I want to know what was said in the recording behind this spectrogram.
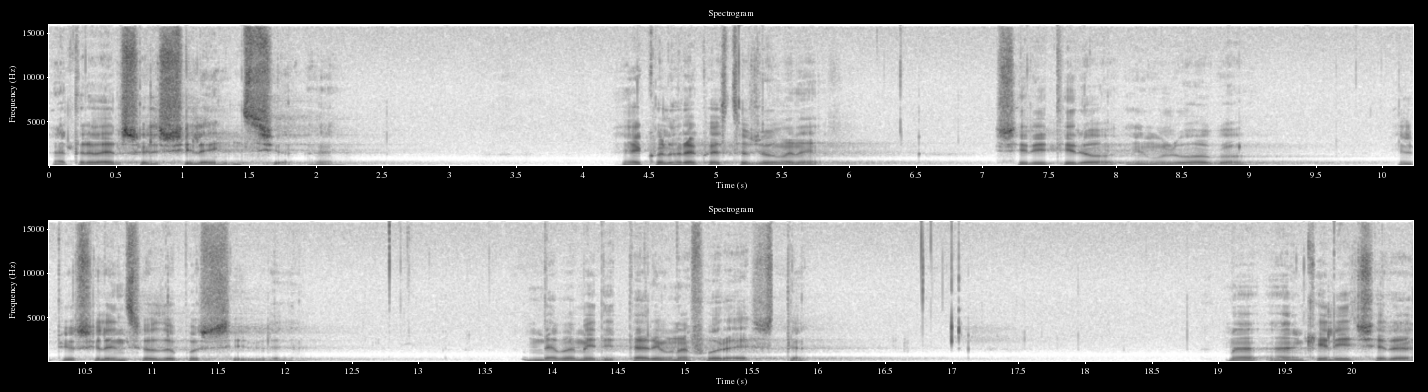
attraverso il silenzio. Ecco allora questo giovane si ritirò in un luogo il più silenzioso possibile. Andava a meditare in una foresta ma anche lì c'era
